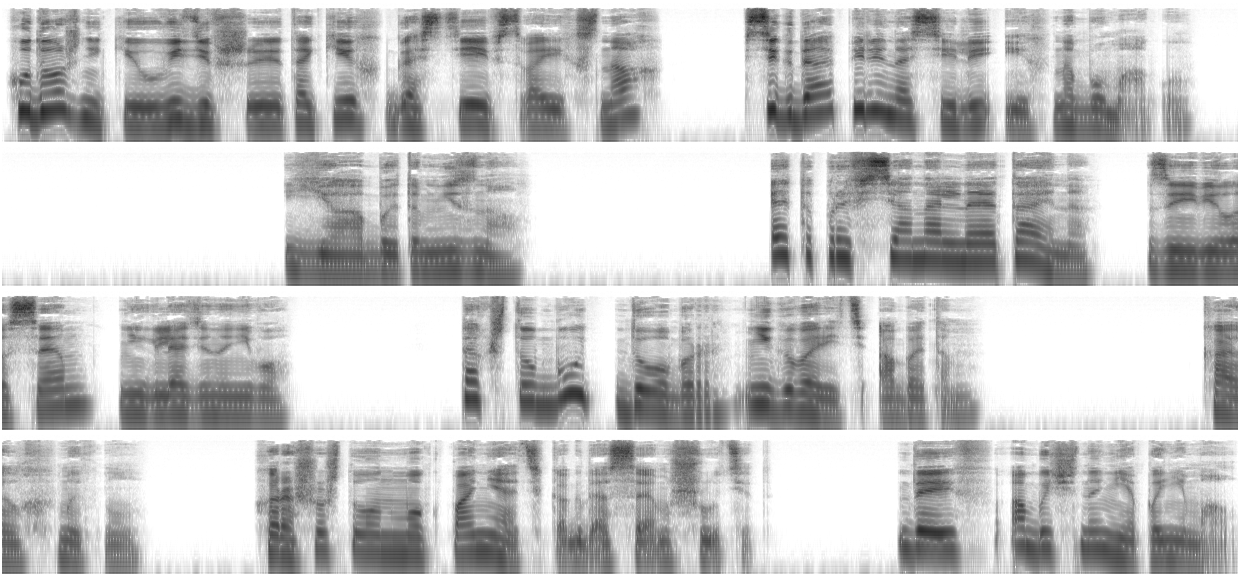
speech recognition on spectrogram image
Художники, увидевшие таких гостей в своих снах, всегда переносили их на бумагу. Я об этом не знал. Это профессиональная тайна, заявила Сэм, не глядя на него. Так что будь добр, не говорить об этом. Кайл хмыкнул. Хорошо, что он мог понять, когда Сэм шутит. Дэйв обычно не понимал.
